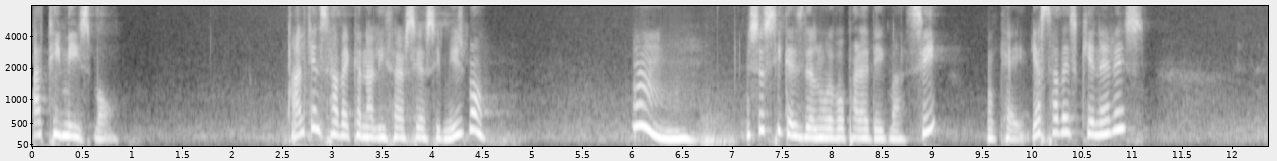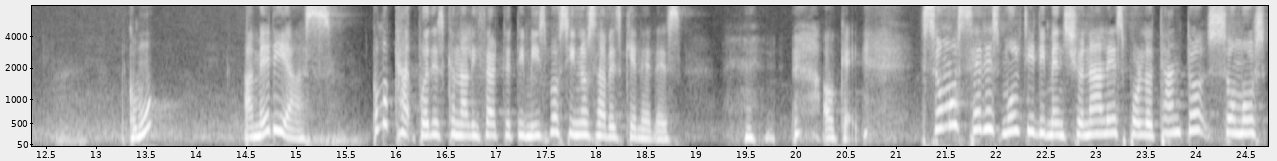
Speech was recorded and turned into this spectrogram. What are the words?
a ti mismo. ¿Alguien sabe canalizarse a sí mismo? Hmm, eso sí que es del nuevo paradigma, ¿sí? Ok, ¿ya sabes quién eres? ¿Cómo? A medias. ¿Cómo puedes canalizarte a ti mismo si no sabes quién eres? ok. Somos seres multidimensionales, por lo tanto, somos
